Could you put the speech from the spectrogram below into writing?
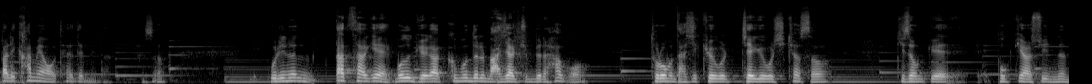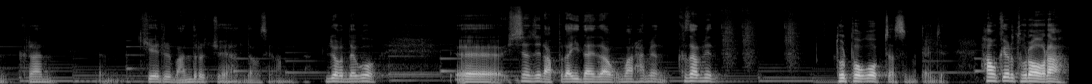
빨리 카밍아웃 해야 됩니다. 그래서 우리는 따뜻하게 모든 교회가 그분들을 맞이할 준비를 하고 들어오면 다시 교육을 재교육을 시켜서 기성교회 복귀할 수 있는 그러한 기회를 만들어 줘야 한다고 생각합니다. 무조건 되고 신천지 나쁘다 이단이라고만 하면 그 사람이 돌파구가 없지 않습니까? 이제 한국교회로 돌아오라.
